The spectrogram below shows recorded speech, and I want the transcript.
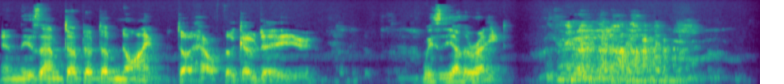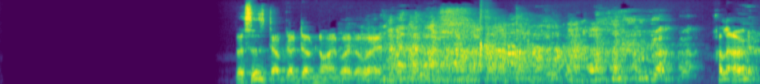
And there's um, www.9.health.gov.au. Where's the other eight? this is www9, by the way. Hello.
